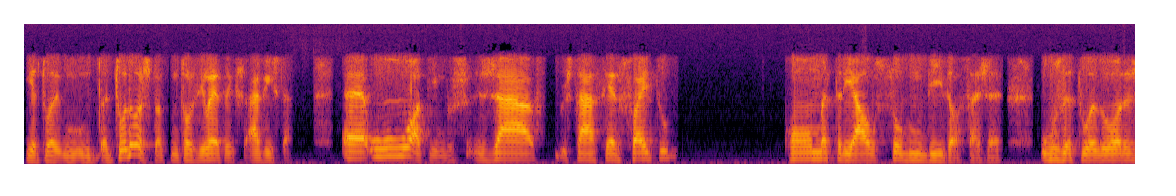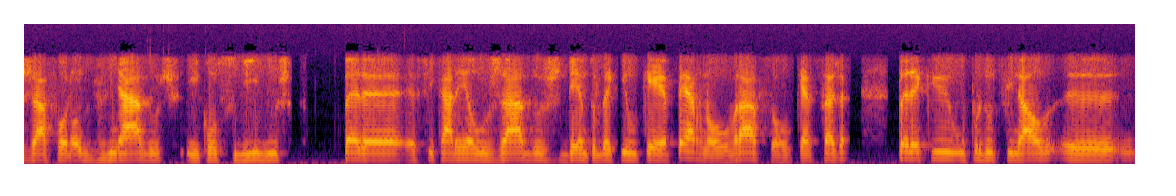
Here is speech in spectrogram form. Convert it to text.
e atuadores, portanto, motores elétricos à vista. Uh, o Optimus já está a ser feito com material sob medida, ou seja, os atuadores já foram desenhados e concebidos para ficarem alojados dentro daquilo que é a perna ou o braço ou o que quer que seja, para que o produto final eh,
